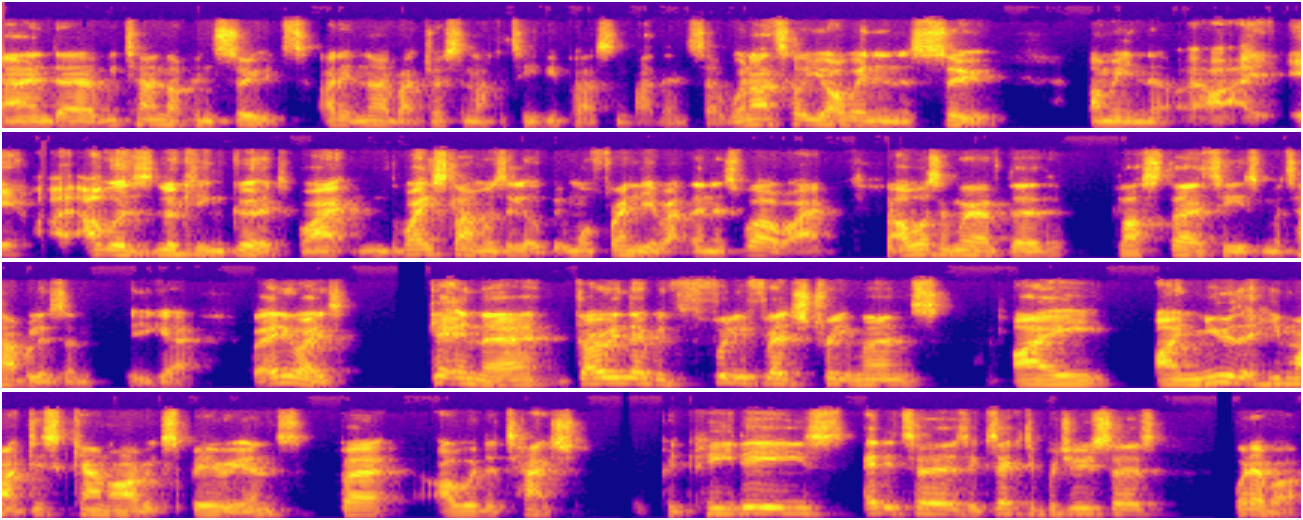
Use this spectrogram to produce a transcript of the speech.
And uh, we turned up in suits. I didn't know about dressing like a TV person back then. So when I tell you I went in a suit, I mean, I, it, I was looking good, right? The waistline was a little bit more friendly back then as well, right? I wasn't aware of the plus 30s metabolism that you get. But anyways, get in there, go in there with fully fledged treatments. I I knew that he might discount our experience, but I would attach PDs, editors, executive producers, whatever.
